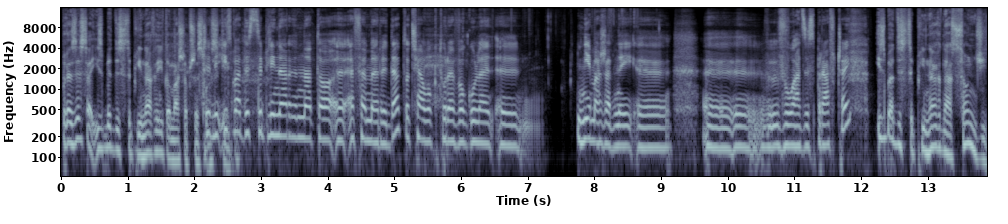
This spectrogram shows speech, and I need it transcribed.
prezesa Izby Dyscyplinarnej Tomasza Przesłowskiego. Czyli Izba Dyscyplinarna to e, efemeryda, to ciało, które w ogóle y, nie ma żadnej y, y, władzy sprawczej? Izba Dyscyplinarna sądzi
